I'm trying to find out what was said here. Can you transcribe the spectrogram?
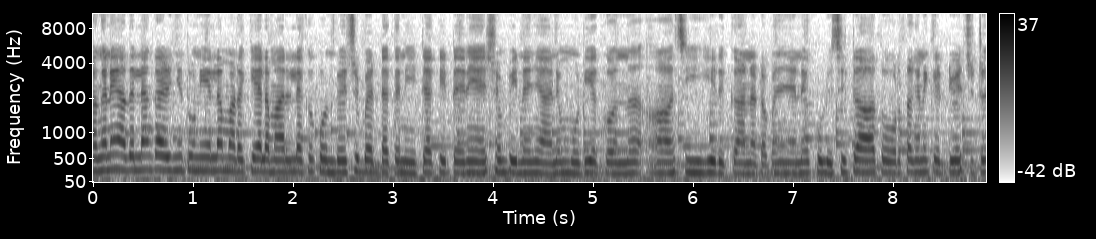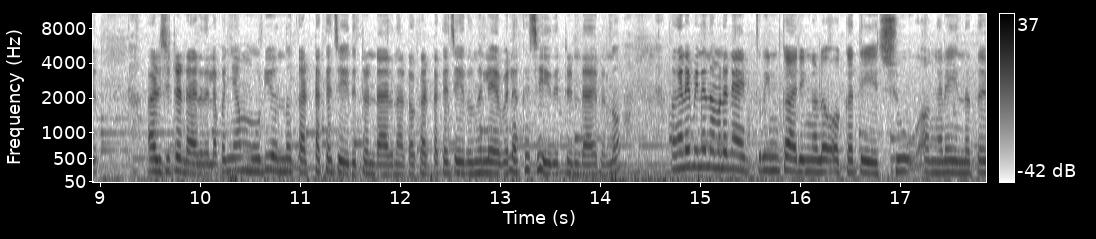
അങ്ങനെ അതെല്ലാം കഴിഞ്ഞ് തുണിയെല്ലാം മടക്കി അലമാരയിലൊക്കെ കൊണ്ടുവച്ച് ബെഡൊക്കെ നീറ്റാക്കി ഇട്ടതിന് ശേഷം പിന്നെ ഞാനും മുടിയൊക്കെ ഒന്ന് ചീകി എടുക്കുകയാണ് കേട്ടോ അപ്പോൾ ഞാൻ കുളിച്ചിട്ട് ആ തോർത്ത് അങ്ങനെ കെട്ടി വെച്ചിട്ട് അടിച്ചിട്ടുണ്ടായിരുന്നില്ല. അപ്പോൾ ഞാൻ മുടി ഒന്ന് കട്ടൊക്കെ ചെയ്തിട്ടുണ്ടായിരുന്നു കേട്ടോ. കട്ടൊക്കെ ചെയ്തൊന്ന് ലെവലൊക്കെ ചെയ്തിട്ടുണ്ടായിരുന്നു. അങ്ങനെ പിന്നെ നമ്മുടെ നൈറ്റ് ക്രീം കാര്യങ്ങൾ ഒക്കെ തേച്ചു. അങ്ങനെ ഇന്നത്തെ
